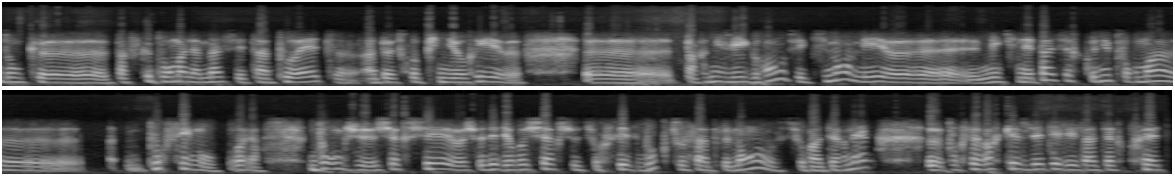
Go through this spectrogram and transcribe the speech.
Donc, euh, parce que pour moi, Lama, c'est un poète un peu trop ignoré euh, euh, parmi les grands, effectivement, mais, mais qui n'est pas assez reconnu pour moi pour ses mots. Voilà. Donc, je cherchais, je faisais des recherches sur Facebook, tout simplement, sur Internet, pour savoir quels étaient les interprètes,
